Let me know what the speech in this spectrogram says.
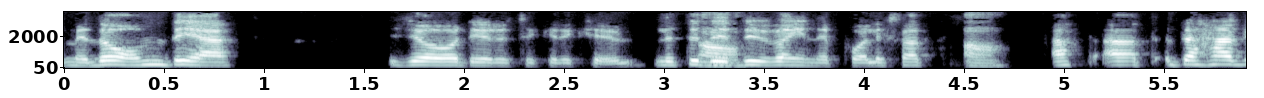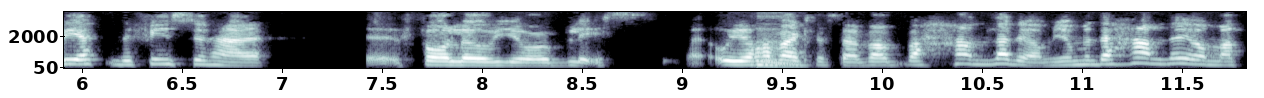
med dem, det är att gör det du tycker är kul. Lite ja. det du var inne på, liksom att ja att, att det här vet, det finns ju den här eh, follow your bliss. Och jag har mm. verkligen så här, vad, vad handlar det om? Jo, men det handlar ju om att,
